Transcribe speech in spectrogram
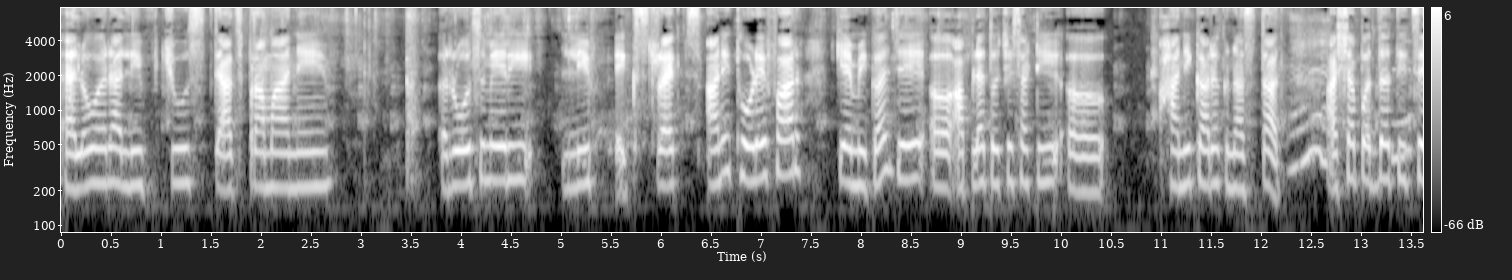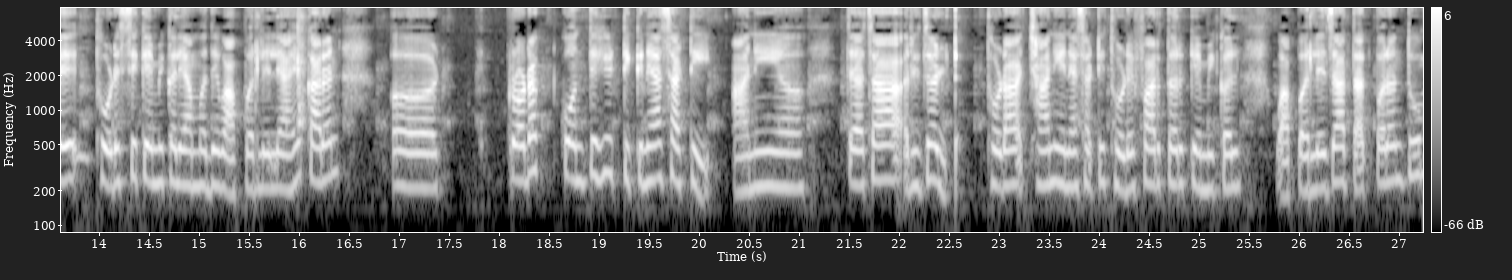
aloe vera leaf juice त्याचप्रमाणे रोजमेरी लीफ एक्स्ट्रॅक्ट्स आणि थोडेफार केमिकल जे आपल्या त्वचेसाठी हानिकारक नसतात अशा पद्धतीचे थोडेसे केमिकल यामध्ये वापरलेले आहे. कारण प्रॉडक्ट कोणतेही टिकण्यासाठी आणि त्याचा रिझल्ट थोडा छान येण्यासाठी थोडेफार तर केमिकल वापरले जातात. परंतु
